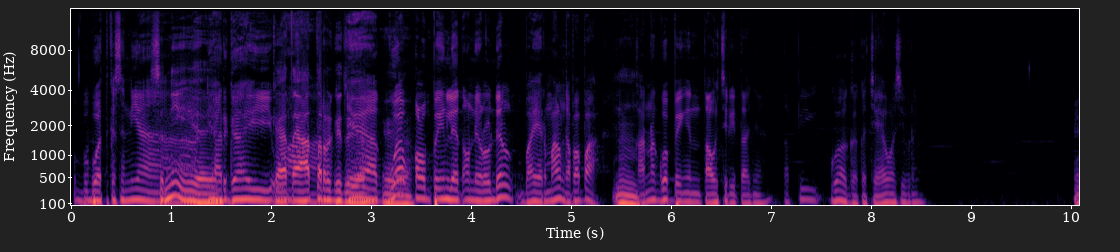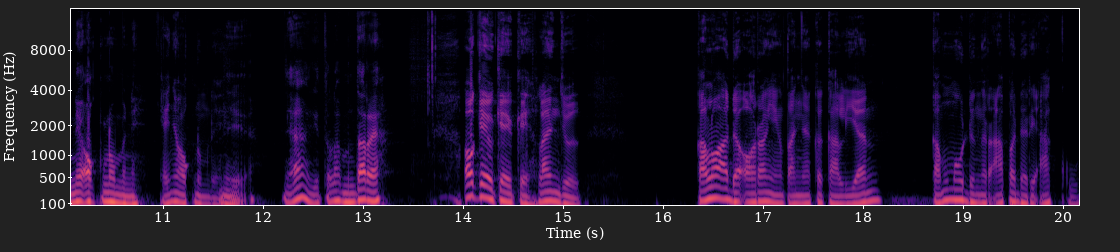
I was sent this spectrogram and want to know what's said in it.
buat kesenian. Seni, iya, iya. Dihargai. Kayak teater gitu ya. Iya, gue Iya. Hmm. kalau pengen lihat ondel-ondel bayar mahal nggak apa-apa. Karena gue pengen tahu ceritanya. Tapi gue agak kecewa sih, Frank. Ini oknum nih. Kayaknya oknum deh. Iya. Ya gitulah bentar ya. Oke, oke, oke. Lanjut. Kalau ada orang yang tanya ke kalian, kamu mau dengar apa dari aku?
